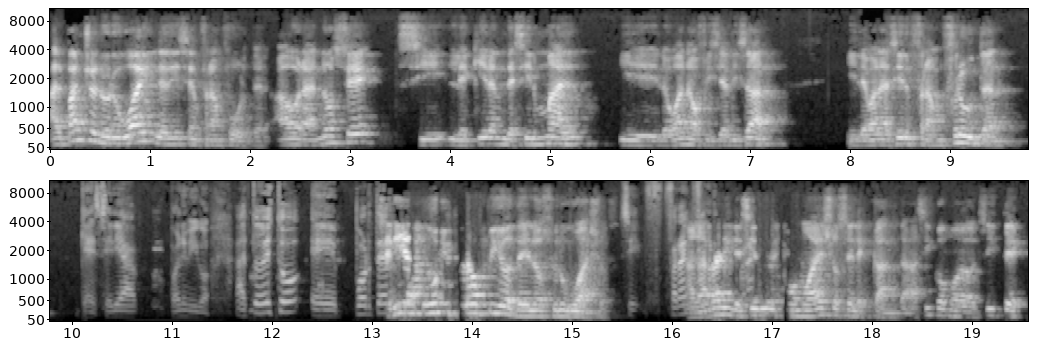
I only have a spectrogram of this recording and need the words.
Al Pancho en Uruguay le dicen Frankfurter. Ahora, no sé si le quieren decir mal y lo van a oficializar y le van a decir Frankfurter. Que sería polémico. A todo esto, eh, Porter... Sería muy propio de los uruguayos. Sí, Frankfurt- Agarrar y decirle como a ellos se les canta. Así como existe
